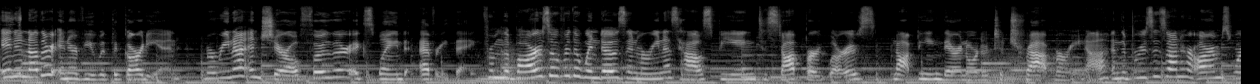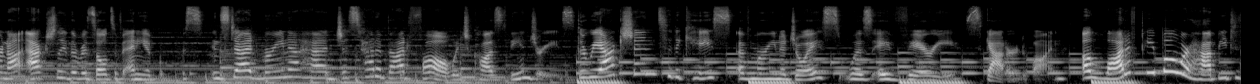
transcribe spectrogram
In another interview with The Guardian, Marina and Cheryl further explained everything. From the bars over the windows in Marina's house being to stop burglars, not being there in order to trap Marina, and the bruises on her arms were not actually the result of any abuse. Instead, Marina had just had a bad fall which caused the injuries. The reaction to the case of Marina Joyce was a very scattered one. A lot of people were happy to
